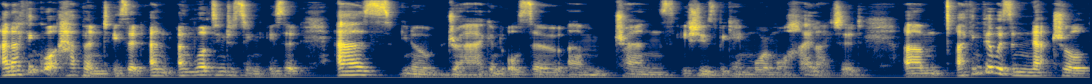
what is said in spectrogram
And I think what happened is that, and, and what's interesting is that as, you know, drag and also um, trans issues became more and more highlighted, um, I think there was a natural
